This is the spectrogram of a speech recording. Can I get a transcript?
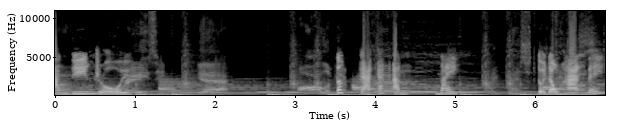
Anh điên rồi. Tất cả các anh, nay, tôi đầu hàng đấy.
